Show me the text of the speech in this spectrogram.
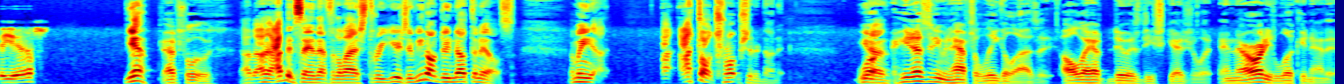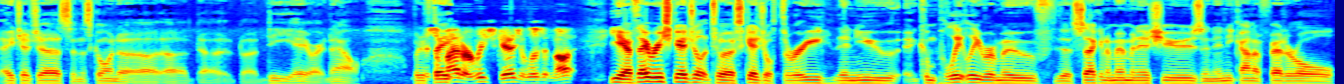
BS? Yeah, Absolutely. I, I- I've been saying that for the last three years. If you don't do nothing else, I mean, I, I thought Trump should have done it. You well, know, he doesn't even have to legalize it. All they have to do is deschedule it, and they're already looking at it. HHS and it's going to uh, uh, uh, DEA right now. But if It's they, a matter of reschedule, is it not? yeah, if they reschedule it to a Schedule Three, then you completely remove the Second Amendment issues and any kind of federal,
